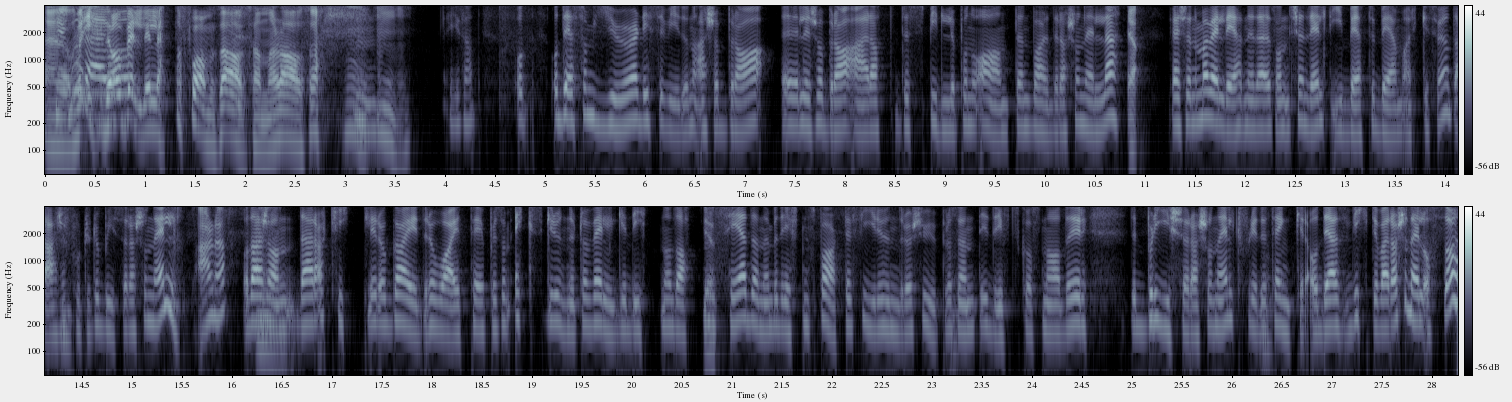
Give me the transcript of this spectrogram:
Eh, det, var ikke, det var veldig lett å få med seg avsender da også. Ikke sant? Og, og det som gjør disse videoene er så bra, eller så bra, er at det spiller på noe annet enn bare det rasjonelle. Ja. Jeg kjenner meg veldig igjen i det sånn generelt i B2B-markedsføring. At det er så fort gjort å bli så rasjonell. Er det? Og det er sånn, det er artikler og guider og whitepapers om x grunner til å velge ditten og datten. Yes. Se, denne bedriften sparte 420% i driftskostnader. Det blir så rasjonelt, fordi du tenker Og det er viktig å være rasjonell også,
